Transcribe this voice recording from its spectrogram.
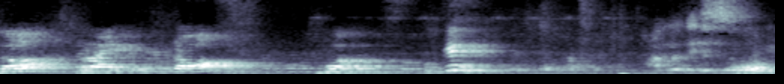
the right of 1. Okay. So,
